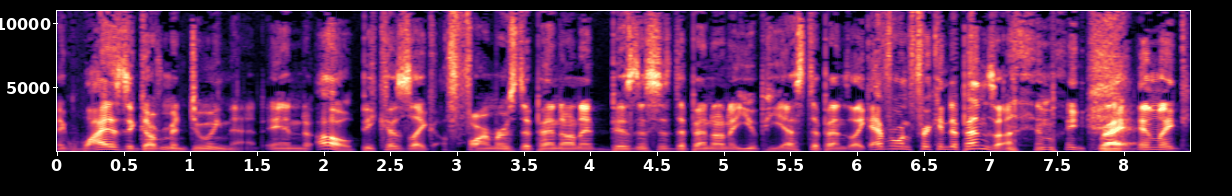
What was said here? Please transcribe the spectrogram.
like why is the government doing that? And oh because like farmers depend on it businesses depend on it ups depends like everyone freaking depends on it. And like right. and like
